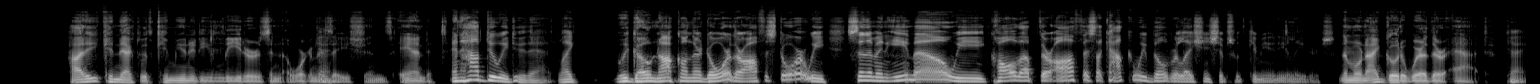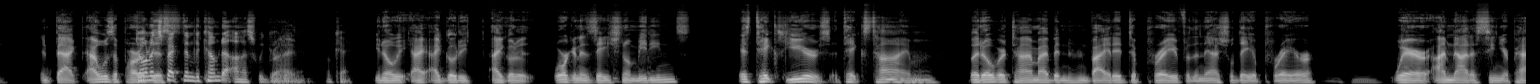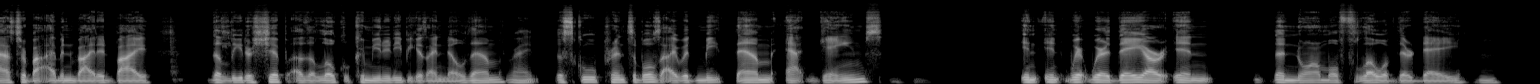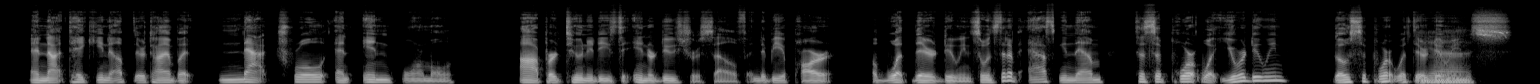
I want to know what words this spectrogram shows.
how do you connect with community leaders and organizations? And And how do we do that? Like we go knock on their door, their office door, we send them an email, we call up their office. Like how can we build relationships with community leaders? number one, I go to where they're at. Okay. In fact, I was a part Don't expect them to come to us. We go to them. Okay. You know, I, I go to I go to organizational meetings. It takes years. It takes time. Mhm. But over time, I've been invited to pray for the National Day of Prayer, Mhm. where I'm not a senior pastor, but I've been invited by the leadership of the local community because I know them. Right. The school principals, I would meet them at games in in where where they are in the normal flow of their day Mhm. and not taking up their time, but natural and informal opportunities to introduce yourself and to be a part of what they're doing. So instead of asking them to support what you're doing, go support what they're doing.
